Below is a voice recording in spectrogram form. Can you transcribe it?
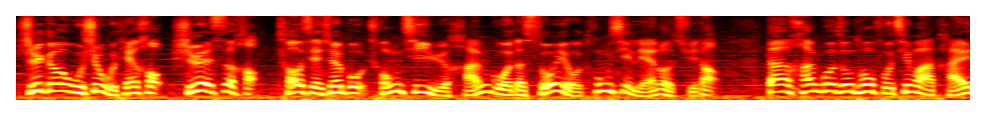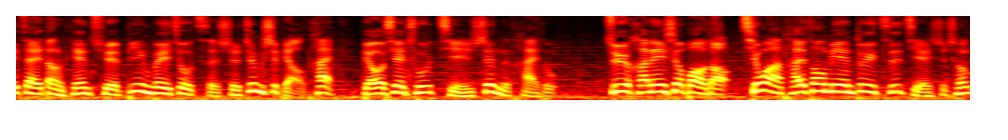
时隔五十五天后，十月四号，朝鲜宣布重启与韩国的所有通信联络渠道，但韩国总统府青瓦台在当天却并未就此事正式表态，表现出谨慎的态度。据韩联社报道，青瓦台方面对此解释称，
